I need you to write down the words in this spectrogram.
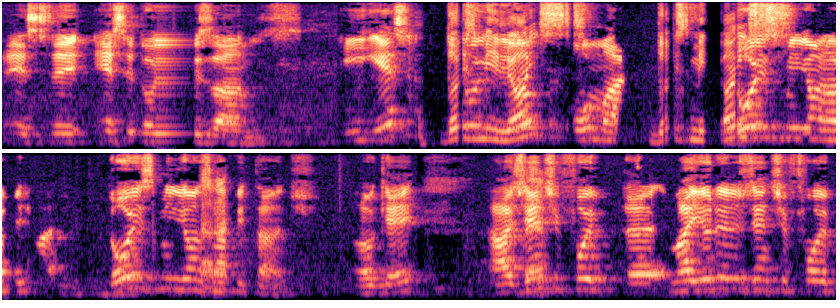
esse, esse dois anos. E esse 2 milhões? Ou mais. 2 milhões? 2 milhões de habitantes. 2 milhões de habitantes, ok? A gente foi, eh, a maioria da gente foi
